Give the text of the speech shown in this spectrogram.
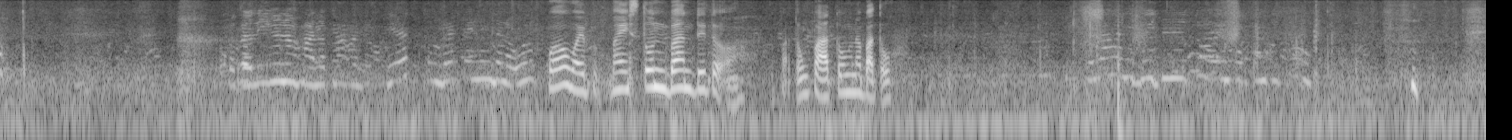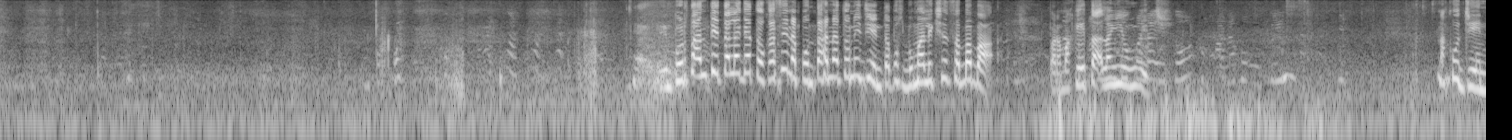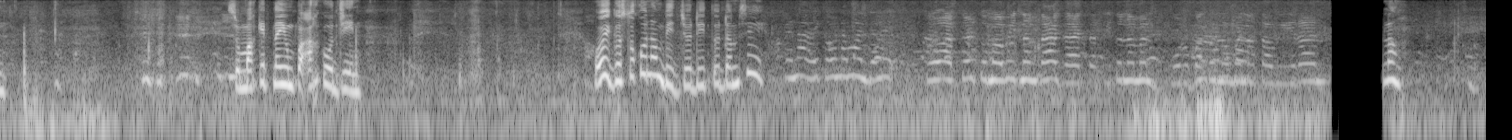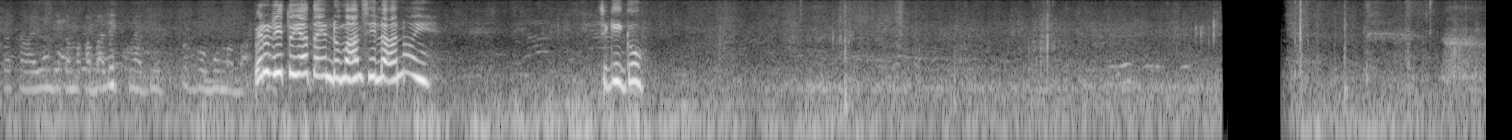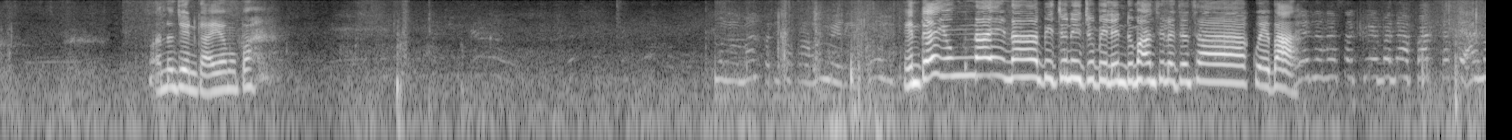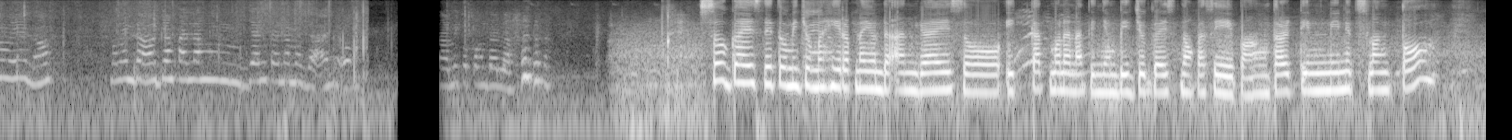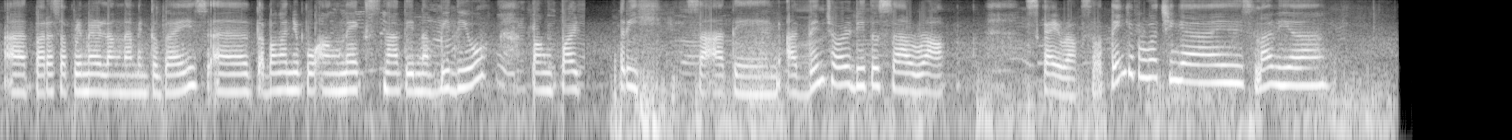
Pagalingan ng hanap ng ano. Yes, congrats kayo yung dalawa. Wow, may, may stone band dito. oh. Patong-patong na bato. Kailangan i-video nito, importante ito. Importante talaga to kasi napuntahan na to ni Jin tapos bumalik siya sa baba para makita lang yung Pala witch. Naku, Jin. Sumakit na yung paa ko, Jin. Uy, gusto ko ng video dito, Damsi. Okay na, ikaw naman, dali. So after tumawid ng dagat, at ito naman, puro bato naman ang tawiran. Lang. Tayo, hindi ka makabalik na dito bumaba. Pero dito yata yung dumaan sila, ano eh. Sige, go. Ano, Jen? Kaya mo pa? Hindi, yung na, na video ni Jubilin, dumaan sila dyan sa kuweba. Ayan na nasa kuweba dapat kasi ano yan oh. Maganda oh, dyan ka lang, dyan ka na mag-ano oh. Dami ka pang dala. So guys, dito medyo mahirap na yung daan guys. So, i-cut muna natin yung video guys, no? Kasi pang 13 minutes lang to. At para sa premiere lang namin to guys. At abangan nyo po ang next natin na video. Pang part 3 sa ating adventure dito sa Rock, Skyrock. So, thank you for watching guys. Love ya!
